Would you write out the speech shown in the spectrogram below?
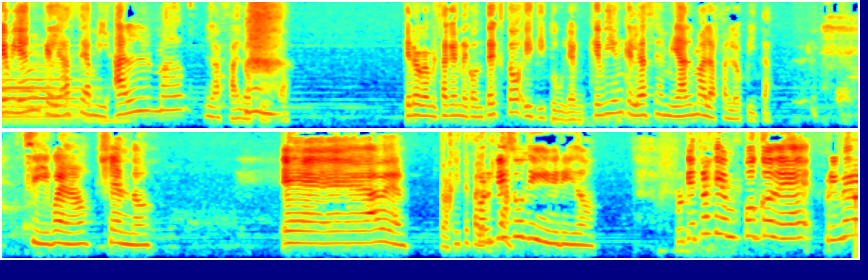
Qué bien que le hace a mi alma la falopita. Quiero que me saquen de contexto y titulen. Qué bien que le hace a mi alma la falopita. Sí, bueno, yendo. Eh, a ver, ¿Trajiste ¿por qué falopita? es un híbrido? Porque traje un poco de, primero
